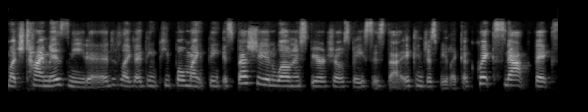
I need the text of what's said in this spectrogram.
much time is needed. Like, I think people might think, especially in wellness spiritual spaces, that it can just be like a quick snap fix.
